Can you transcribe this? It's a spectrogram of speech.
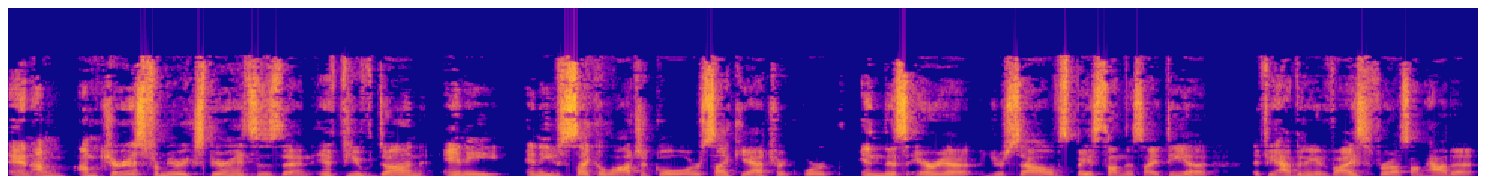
and I'm I'm curious from your experiences then if you've done any any psychological or psychiatric work in this area yourselves based on this idea. If you have any advice for us on how to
